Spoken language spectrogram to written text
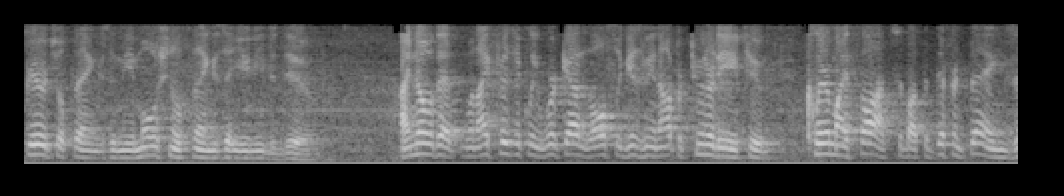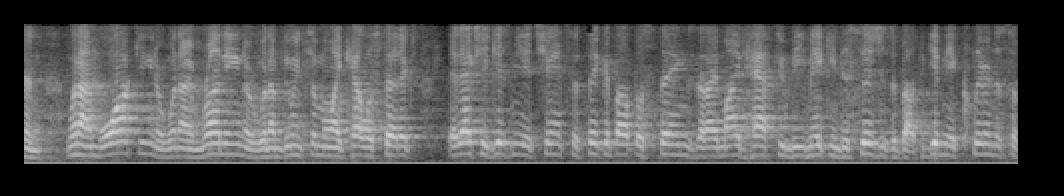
spiritual things and the emotional things that you need to do. I know that when I physically work out, it also gives me an opportunity to clear my thoughts about the different things. And when I'm walking or when I'm running or when I'm doing some of my calisthenics, it actually gives me a chance to think about those things that I might have to be making decisions about, to give me a clearness of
